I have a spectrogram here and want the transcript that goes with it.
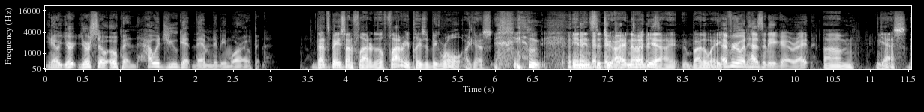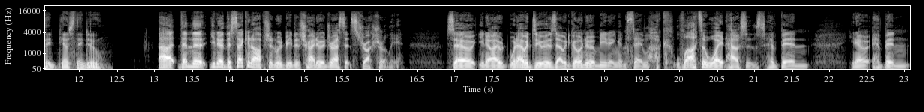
You know, you're you're so open. How would you get them to be more open? That's based on flattery. The flattery plays a big role, I guess, in, in institute. I had no idea. I, by the way, everyone has an ego, right? Um, yes, they yes they do. Uh, then the you know the second option would be to try to address it structurally. So you know, I, what I would do is I would go into a meeting and say, look, lots of White Houses have been, you know, have been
